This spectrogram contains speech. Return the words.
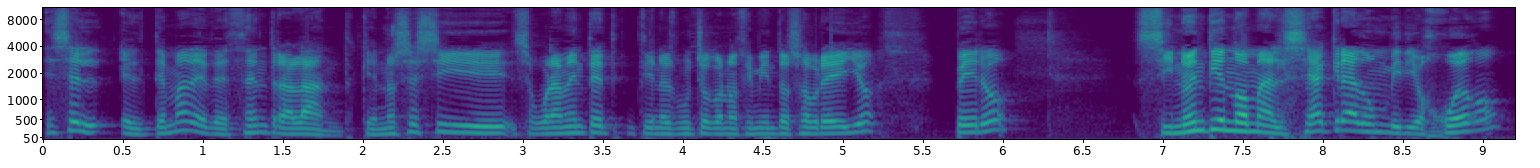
es el, el tema de Decentraland, que no sé si seguramente tienes mucho conocimiento sobre ello, pero si no entiendo mal, se ha creado un videojuego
